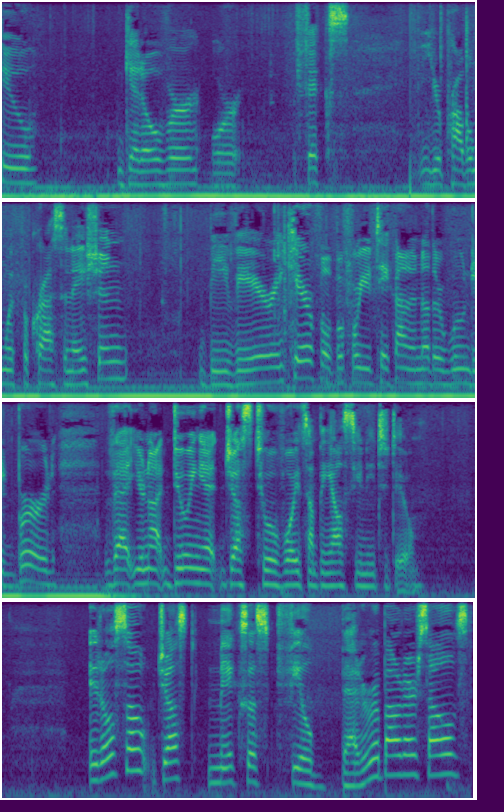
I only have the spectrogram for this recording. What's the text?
to get over or fix your problem with procrastination, be very careful before you take on another wounded bird that you're not doing it just to avoid something else you need to do. It also just makes us feel better about ourselves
